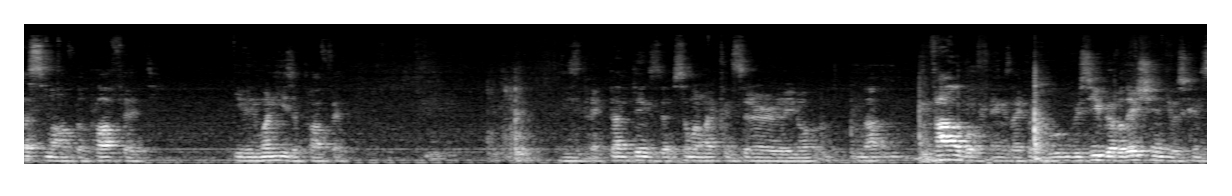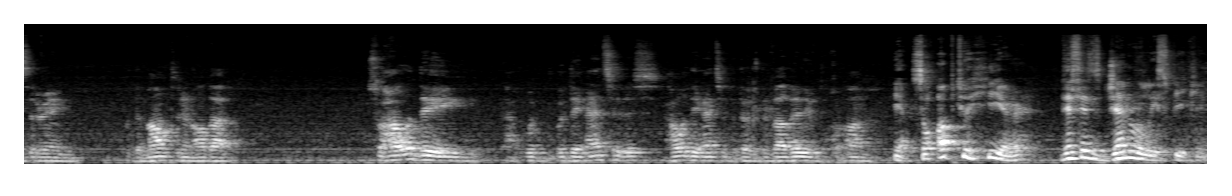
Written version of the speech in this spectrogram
isma of the Prophet, even when he's a prophet. He's like done things that someone might consider, you know, not infallible things. Like when he received revelation, he was considering the mountain and all that. So how would they would, would they answer this? How would they answer the, the validity of the Quran? Yeah, so up to here, this is generally speaking.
